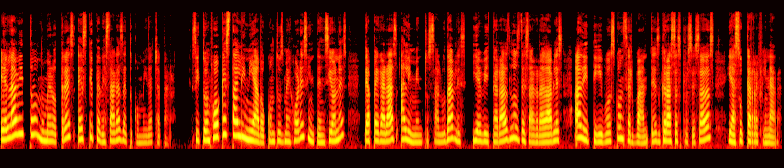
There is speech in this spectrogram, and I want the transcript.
el hábito número 3 es que te deshagas de tu comida chatarra. Si tu enfoque está alineado con tus mejores intenciones, te apegarás a alimentos saludables y evitarás los desagradables aditivos, conservantes, grasas procesadas y azúcar refinada.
